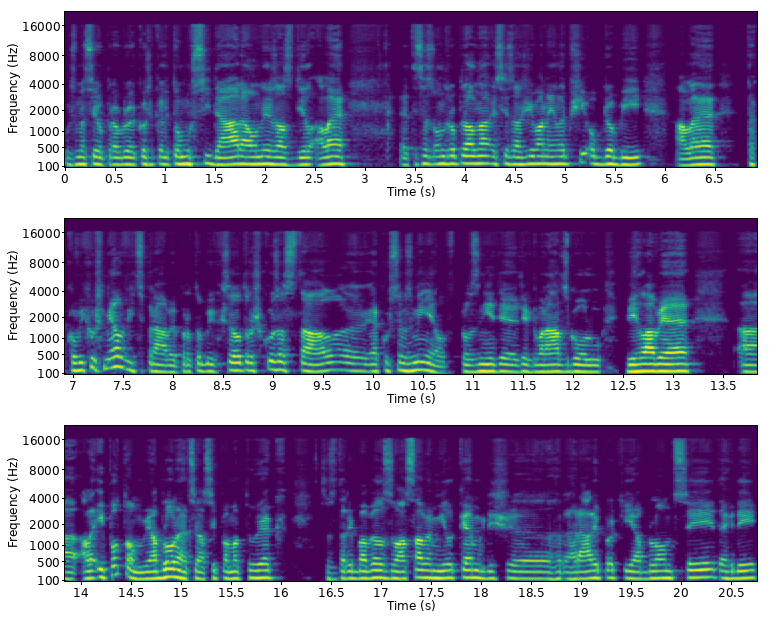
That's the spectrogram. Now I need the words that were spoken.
už jsme si opravdu jako říkali, to musí dát a on je zazdil, ale ty se s Ondro ptal na, jestli zažívá nejlepší období, ale takových už měl víc právě, proto bych se ho trošku zastal, eh, jak už jsem zmínil, v Plzni těch 12 gólů, v hlavě, ale i potom, Jablonec, já si pamatuju, jak jsem se tady bavil s Václavem Mílkem, když eh, hráli proti Jablonci tehdy,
